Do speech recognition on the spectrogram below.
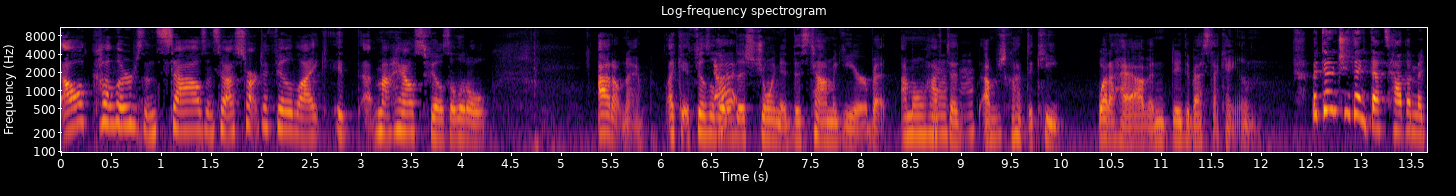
all colors and styles, and so I start to feel like it. My house feels a little. I don't know. Like it feels a little disjointed this time of year, but I'm gonna have to. Mm-hmm. I'm just gonna have to keep what I have and do the best I can. But don't you think that's how the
